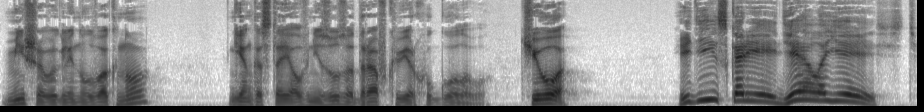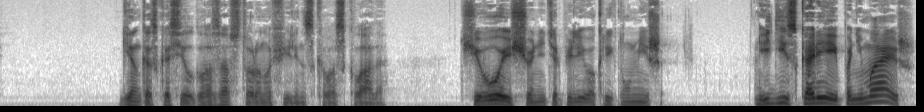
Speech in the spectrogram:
Миша выглянул в окно. Генка стоял внизу, задрав кверху голову. «Чего?» «Иди скорее, дело есть!» Генка скосил глаза в сторону филинского склада. «Чего еще?» — нетерпеливо крикнул Миша. «Иди скорее, понимаешь?»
